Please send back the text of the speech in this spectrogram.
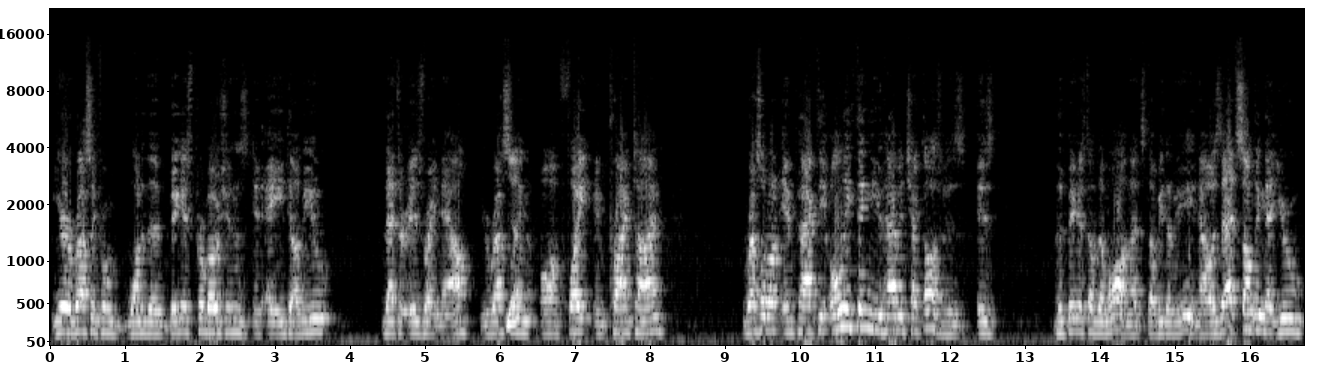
You're wrestling for one of the biggest promotions in AEW that there is right now. You're wrestling on FITE in prime time. Wrestled on Impact. The only thing you haven't checked off is is the biggest of them all, and that's WWE. Now, is that something that you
